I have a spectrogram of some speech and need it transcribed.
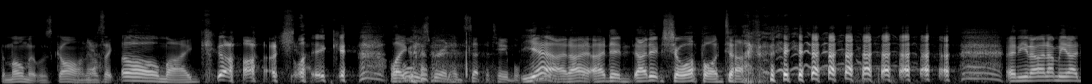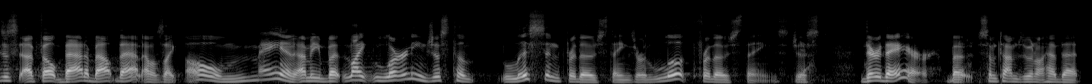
the moment was gone. I was like, oh my gosh, like, the like Holy Spirit had set the table. For yeah, you. and I, I did I didn't show up on time. and you know, and I mean I just I felt bad about that. I was like, oh man. I mean, but like learning just to listen for those things or look for those things. Just they're there. But sometimes we don't have that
